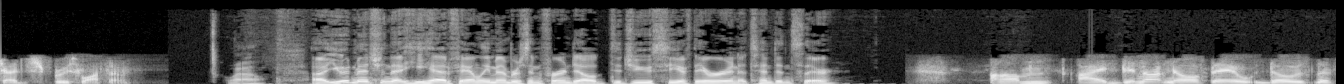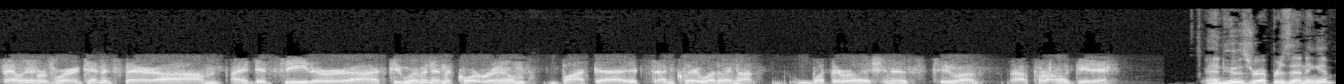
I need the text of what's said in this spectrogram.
Judge Bruce Watson. Wow. Uh, you had mentioned that he had family members in Ferndale. Did you see if they were in attendance there? Um, I did not know if they those the family members were in attendance there. Um, I did see there were uh, two women in the courtroom, but uh, it's unclear whether or not what their relation is to uh, uh Parral Aguirre. And who's representing him?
